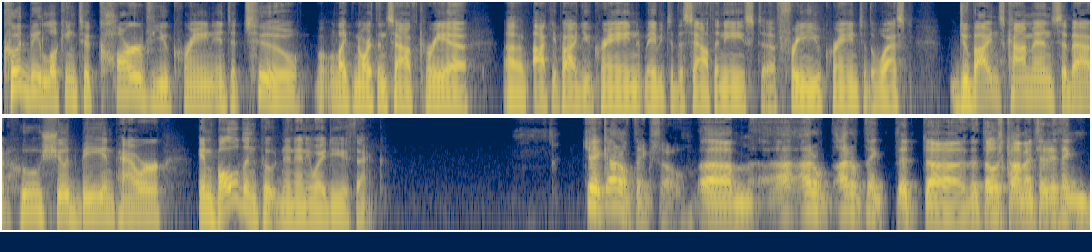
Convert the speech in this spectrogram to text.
could be looking to carve Ukraine into two, like North and South Korea, uh, occupied Ukraine, maybe to the south and east, uh, free Ukraine to the west. Do Biden's comments about who should be in power embolden Putin in any way, do you think? Jake, I don't think so. Um, I, I, don't. I don't think that uh, that those comments had anything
